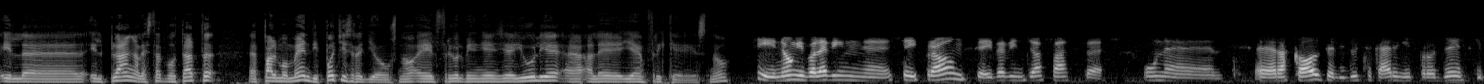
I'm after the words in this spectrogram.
il, eh, il plan è stato votato eh, al momento di pochi regioni, no? E il Friuli Venezia Giulie eh, alle Ienfriches, no? Sì, non volevi eh, sei pronti, avevi già fatto un... Eh, raccolte di duce cari i progetti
